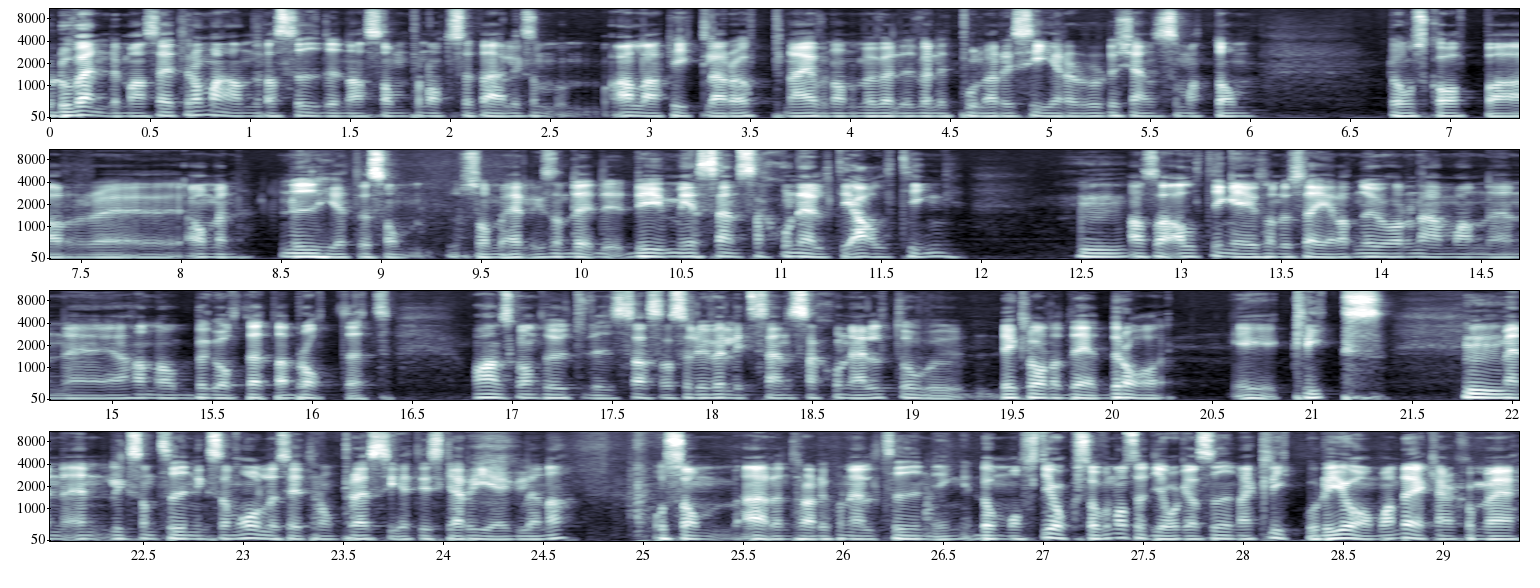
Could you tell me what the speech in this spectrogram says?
Och då vänder man sig till de andra sidorna som på något sätt är liksom, alla artiklar är öppna även om de är väldigt, väldigt polariserade och det känns som att de de skapar eh, ja, men, nyheter som, som är liksom, det, det är mer sensationellt i allting. Mm. Alltså allting är ju som du säger att nu har den här mannen, eh, han har begått detta brottet och han ska inte utvisas. Alltså det är väldigt sensationellt och det är klart att det drar eh, klicks. Mm. Men en liksom, tidning som håller sig till de pressetiska reglerna och som är en traditionell tidning, de måste ju också på något sätt jaga sina klick och det gör man det kanske med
